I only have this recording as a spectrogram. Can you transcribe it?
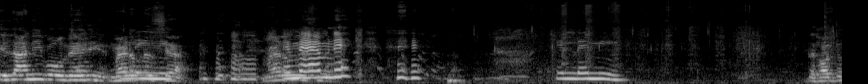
ਇਲਾਨੀ ਬੋਲਦੇ ਆ ਜੀ ਮੈਡਮ ਨੇ ਇਲਾਨੀ। ਦੱਸਿਆ ਇਹ ਮੈਡਮ ਮੈਮ ਨੇ ਇਲੈਨੀ ਦਿਖਾਓ ਇੱਧਰ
